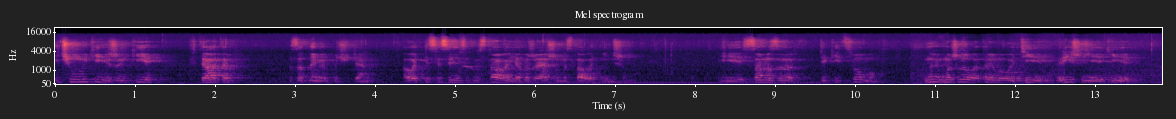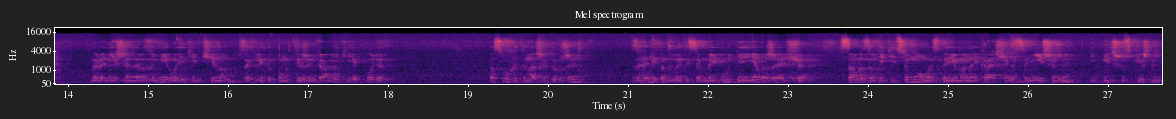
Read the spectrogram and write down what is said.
і чоловіки, і жінки в театр з одними почуттями. Але після цієї вистави я вважаю, що ми стали іншими. І саме завдяки цьому ми, можливо, отримали ті рішення, які ми раніше не розуміли, яким чином взагалі допомогти жінкам, які є поряд, послухати наших дружин, взагалі подивитися в майбутнє. І я вважаю, що саме завдяки цьому ми стаємо найкращими, сильнішими і більш успішними.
